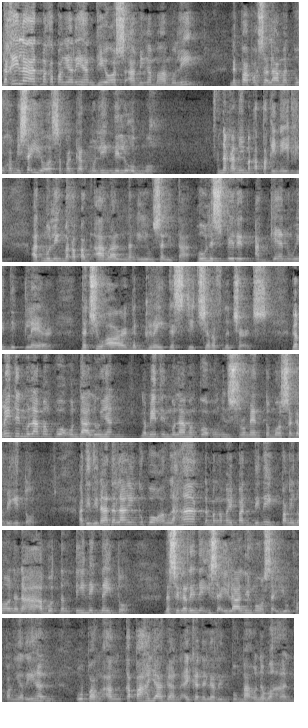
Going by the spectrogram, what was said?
Dakila at makapangyarihang Diyos, aming Ama, muli, nagpapasalamat po kami sa iyo sapagkat muling niloob mo na kami makapakinig at muling makapag-aral ng iyong salita. Holy Spirit, again we declare that you are the greatest teacher of the church. Gamitin mo lamang po akong daluyan. Gamitin mo lamang po akong instrumento mo sa gabi ito. At idinadalangin ko po ang lahat ng mga may pandinig, Panginoon, na naaabot ng tinig na ito, na sila rin ay isa ilalim mo sa iyong kapangyarihan upang ang kapahayagan ay kanila rin pong maunawaan.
